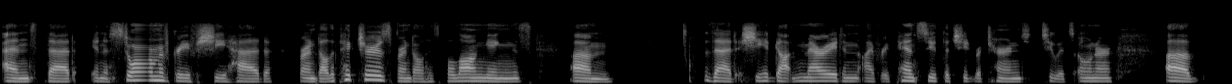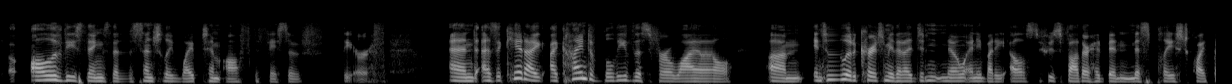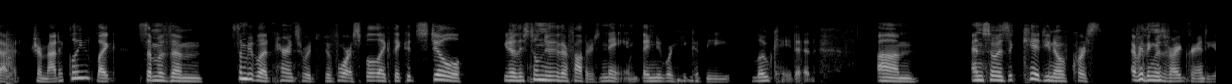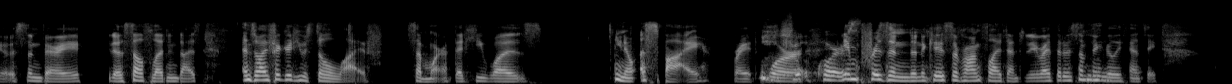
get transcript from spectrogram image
and that in a storm of grief, she had burned all the pictures, burned all his belongings, um, that she had gotten married in an ivory pantsuit that she'd returned to its owner. Uh, all of these things that essentially wiped him off the face of the earth. And as a kid, I, I kind of believed this for a while um, until it occurred to me that I didn't know anybody else whose father had been misplaced quite that dramatically. Like some of them, some people had parents who were divorced, but like they could still, you know, they still knew their father's name. They knew where he mm-hmm. could be located. Um, and so as a kid, you know, of course, everything was very grandiose and very, you know, self-legendized. And so I figured he was still alive somewhere, that he was, you know, a spy, right? Or imprisoned in a case of wrongful identity, right? That it was something mm-hmm. really fancy.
